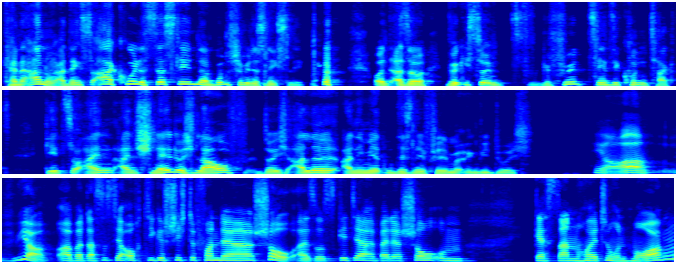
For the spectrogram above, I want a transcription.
keine Ahnung, da denkst du, ah, cool, ist das Lied, und dann bummst schon wieder das nächste Lied. und also wirklich so im gefühlt 10 Sekunden Takt geht so ein, ein Schnelldurchlauf durch alle animierten Disney-Filme irgendwie durch. Ja, ja, aber das ist ja auch die Geschichte von der Show. Also es geht ja bei der Show um gestern, heute und morgen.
